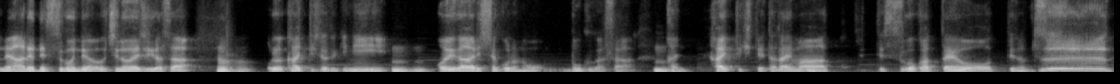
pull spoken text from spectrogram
ね、あれね、すごいんだよ。うちの親父がさ、うんうん。俺が帰ってきた時に、うん声変わりした頃の僕がさ、うん。うん帰帰ってきて「ただいま」って言って「すごかったよ」っていうのをずーっ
